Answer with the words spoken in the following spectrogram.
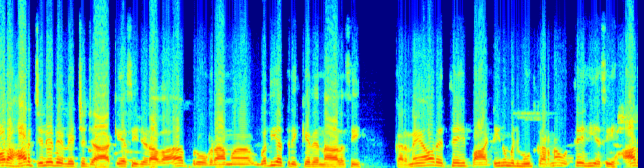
ਔਰ ਹਰ ਜ਼ਿਲ੍ਹੇ ਦੇ ਵਿੱਚ ਜਾ ਕੇ ਅਸੀਂ ਜਿਹੜਾ ਵਾ ਪ੍ਰੋਗਰਾਮ ਵਧੀਆ ਤਰੀਕੇ ਦੇ ਨਾਲ ਅਸੀਂ ਕਰਨੇ ਆ ਔਰ ਇੱਥੇ ਹੀ ਪਾਰਟੀ ਨੂੰ ਮਜ਼ਬੂਤ ਕਰਨਾ ਉੱਥੇ ਹੀ ਅਸੀਂ ਹਰ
